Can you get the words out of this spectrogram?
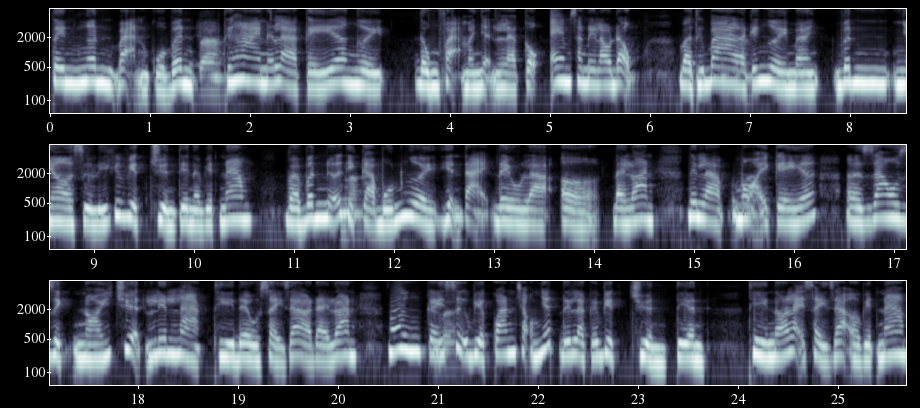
tên Ngân bạn của Vân, Vâng. thứ hai nữa là cái ờ, người đồng phạm mà nhận là cậu em sang đây lao động và thứ ba là cái người mà Vân nhờ xử lý cái việc chuyển tiền ở Việt Nam. Và Vân nữa thì Vâng. cả bốn người hiện tại đều là ở Đài Loan. Nên là mọi cái ờ, giao dịch nói chuyện liên lạc thì đều xảy ra ở Đài Loan. Nhưng cái Vâng. sự việc quan trọng nhất đấy là cái việc chuyển tiền thì nó lại xảy ra ở Việt Nam.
